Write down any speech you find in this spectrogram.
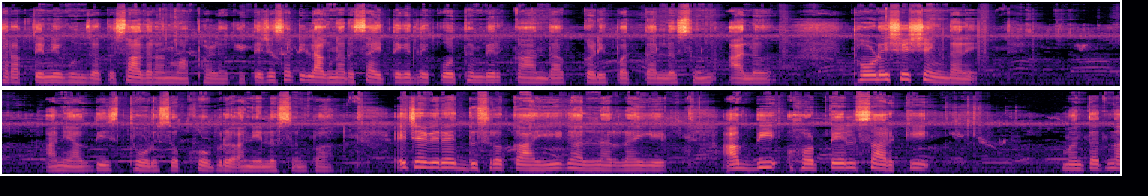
खराब ते निघून जातं. साधारण वाफळलं की त्याच्यासाठी लागणारं साहित्य घेतले कोथिंबीर कांदा कढीपत्ता लसूण आलं थोडेसे शेंगदाणे आणि अगदीच थोडंसं खोबरं आणि लसूण पहा. याच्या विरायत दुसरं काहीही घालणार नाही आहे अगदी हॉटेलसारखी म्हणतात ना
